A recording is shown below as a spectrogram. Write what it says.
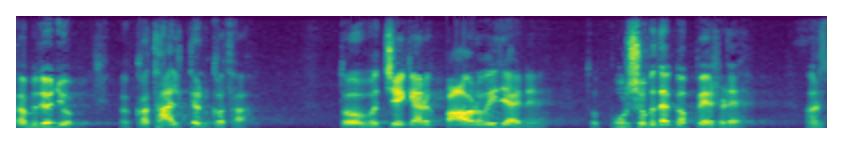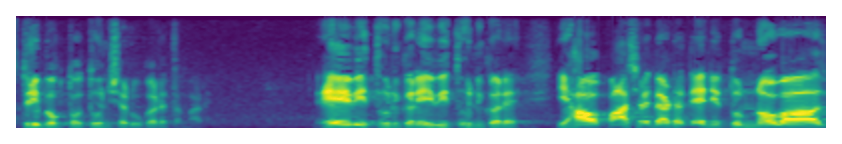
તમે જોજો, કથા હાલતી ને કથા, તો વચ્ચે ક્યારેક પાવર વહી જાય ને, તો પુરુષો બધા ગપ્પે ચડે અને સ્ત્રી ભક્તો ધૂન શરૂ કરે તમારે. એવી ધૂન કરે, એવી ધૂન કરે. એ હાવ પાછળ બેઠે તો એની ધૂનનો અવાજ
